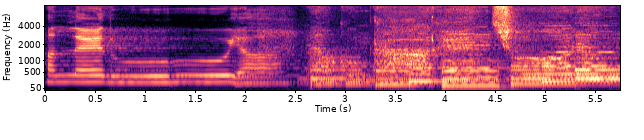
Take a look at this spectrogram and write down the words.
Alleluia. nào cùng ca khen Chúa đấng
